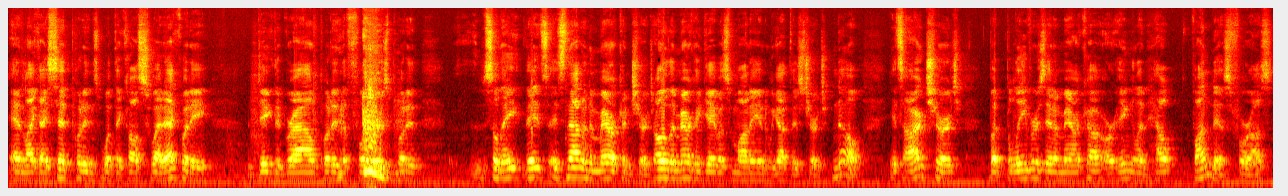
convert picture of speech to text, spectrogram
and like I said, put in what they call sweat equity, dig the ground, put in the footers, put in. So they, they it's, it's not an American church. Oh, the American gave us money and we got this church. No, it's our church, but believers in America or England help fund this for us,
